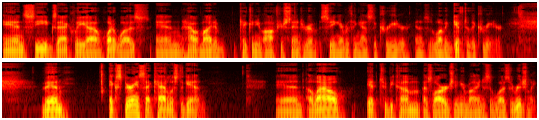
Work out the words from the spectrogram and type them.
and see exactly uh, what it was and how it might have taken you off your center of seeing everything as the creator and as a loving gift of the creator. Then experience that catalyst again and allow it to become as large in your mind as it was originally.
